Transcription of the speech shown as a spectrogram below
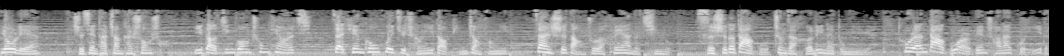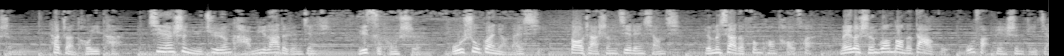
幽莲。只见他张开双手，一道金光冲天而起，在天空汇聚成一道屏障封印，暂时挡住了黑暗的侵入。此时的大古正在河里内度蜜月，突然，大古耳边传来诡异的声音。他转头一看，竟然是女巨人卡蜜拉的人间体。与此同时，无数怪鸟来袭，爆炸声接连响起。人们吓得疯狂逃窜，没了神光棒的大古无法变身迪迦，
